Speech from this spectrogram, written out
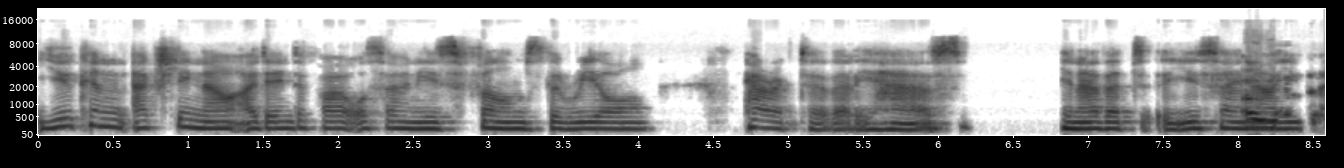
you can actually now identify also in his films the real character that he has. You know that you say Oh, now, yeah.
